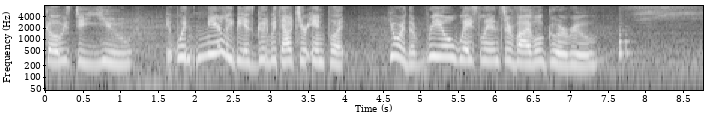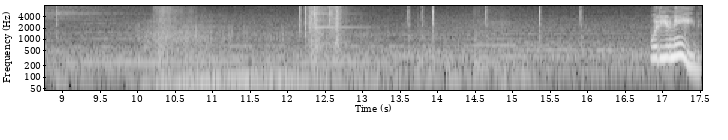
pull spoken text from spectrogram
goes to you. It wouldn't nearly be as good without your input. You're the real Wasteland Survival Guru. What do you need?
